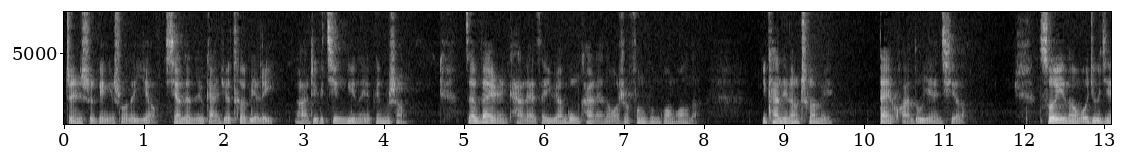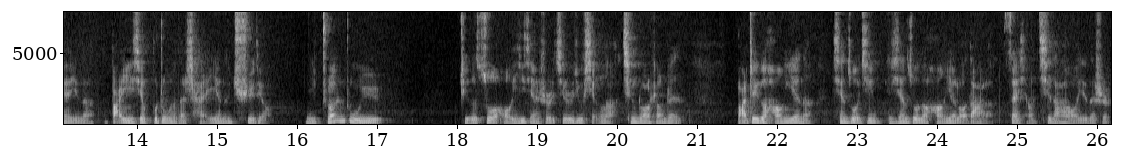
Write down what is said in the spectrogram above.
真是跟你说的一样，现在呢就感觉特别累啊，这个精力呢也跟不上。”在外人看来，在员工看来呢，我是风风光光的。你看那辆车没？贷款都延期了。所以呢，我就建议呢，把一些不重要的产业呢去掉，你专注于这个做好一件事其实就行了，轻装上阵，把这个行业呢先做精，你先做到行业老大了，再想其他行业的事。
